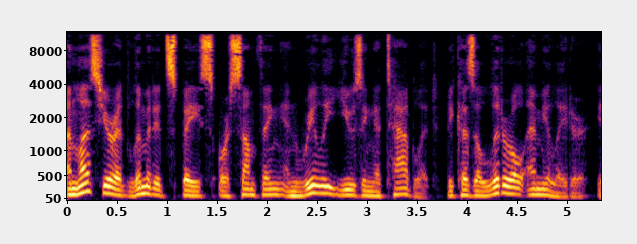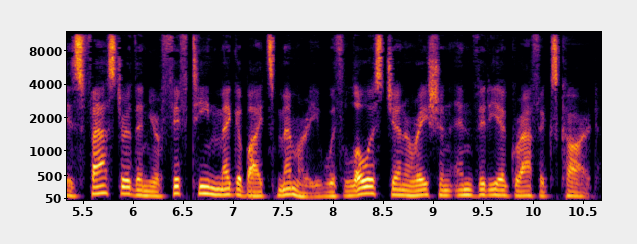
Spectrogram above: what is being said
Unless you're at limited space or something and really using a tablet because a literal emulator is faster than your 15 megabytes memory with lowest generation NVIDIA graphics card.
